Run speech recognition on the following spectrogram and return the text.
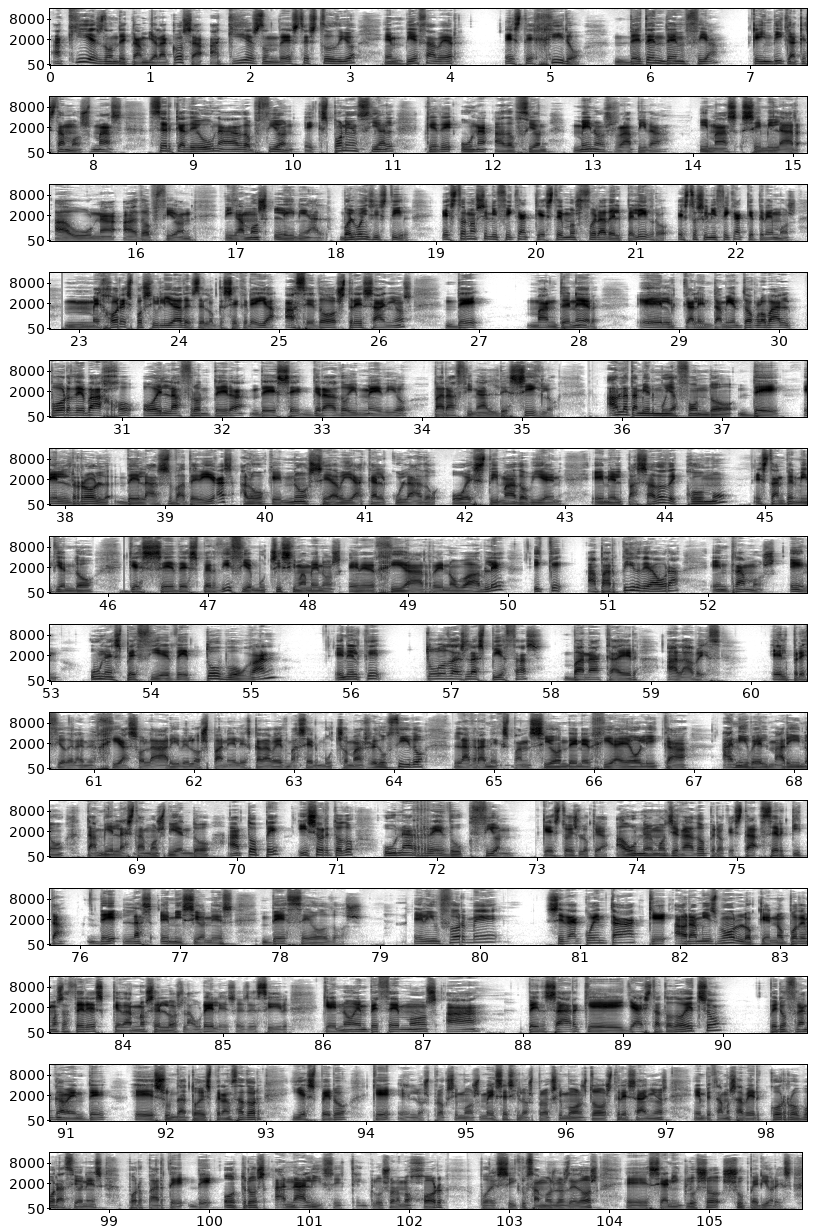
aquí es donde cambia la cosa, aquí es donde este estudio empieza a ver este giro de tendencia que indica que estamos más cerca de una adopción exponencial que de una adopción menos rápida y más similar a una adopción, digamos, lineal. Vuelvo a insistir, esto no significa que estemos fuera del peligro, esto significa que tenemos mejores posibilidades de lo que se creía hace dos, tres años de mantener el calentamiento global por debajo o en la frontera de ese grado y medio para final de siglo. Habla también muy a fondo de el rol de las baterías, algo que no se había calculado o estimado bien en el pasado, de cómo están permitiendo que se desperdicie muchísima menos energía renovable y que a partir de ahora entramos en una especie de tobogán en el que todas las piezas van a caer a la vez. El precio de la energía solar y de los paneles cada vez va a ser mucho más reducido, la gran expansión de energía eólica a nivel marino también la estamos viendo a tope y sobre todo una reducción, que esto es lo que aún no hemos llegado pero que está cerquita de las emisiones de CO2. El informe se da cuenta que ahora mismo lo que no podemos hacer es quedarnos en los laureles, es decir, que no empecemos a pensar que ya está todo hecho, pero francamente es un dato esperanzador y espero que en los próximos meses y los próximos 2-3 años empezamos a ver corroboraciones por parte de otros análisis que incluso a lo mejor, pues si cruzamos los dedos, eh, sean incluso superiores.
